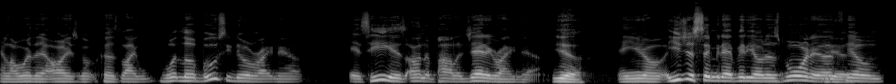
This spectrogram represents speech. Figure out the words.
And like whether that audience go because like what Lil Boosie doing right now is he is unapologetic right now. Yeah, and you know you just sent me that video this morning of Yeah. him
